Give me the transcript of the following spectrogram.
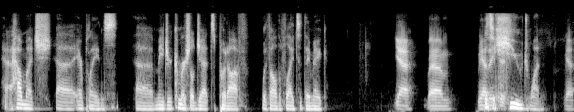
how much uh airplanes uh major commercial jets put off with all the flights that they make. yeah. Um, Yeah, That's a did. huge one. Yeah.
